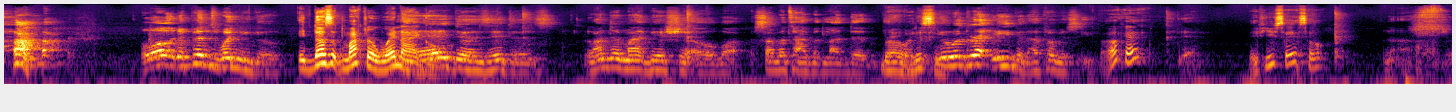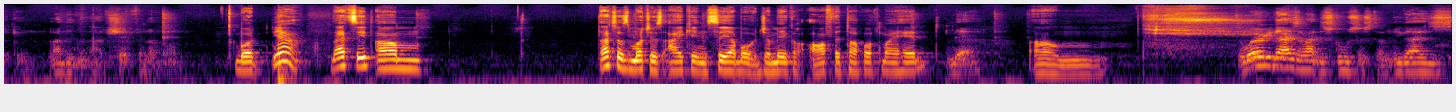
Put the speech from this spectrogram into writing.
well, it depends when you go. It doesn't matter when I go. it does. It does. London might be a shithole, but summertime in London, Bro, you will- listen. you'll regret leaving. I promise you. Okay, Yeah. if you say so. Nah, I'm joking. London don't have shit for no one. But yeah, that's it. Um, that's as much as I can say about Jamaica off the top of my head. Yeah. Um, So where are you guys in like the school system? You guys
